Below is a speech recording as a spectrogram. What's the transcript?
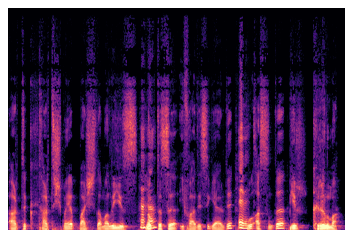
artık tartışmaya başlamalıyız noktası ifadesi geldi. Evet. Bu aslında bir kırılma.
